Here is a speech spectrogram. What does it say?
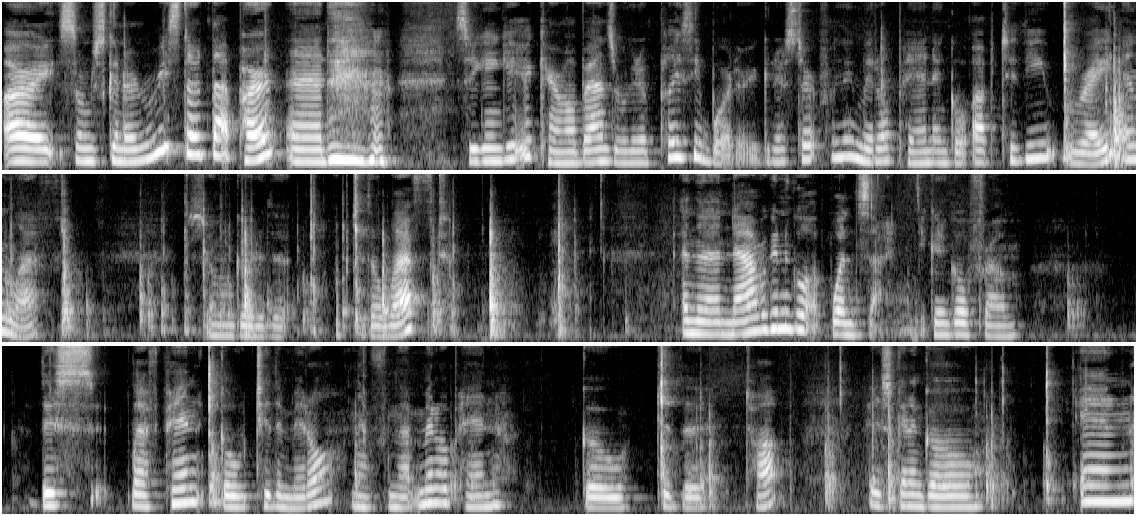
Alright, so I'm just going to restart that part. and So you're going to get your caramel bands. We're going to place the border. You're going to start from the middle pin and go up to the right and left. So I'm going to go to the up to the left. And then now we're going to go up one side. You're going to go from this left pin, go to the middle, and then from that middle pin, go to the top. It's going to go in,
